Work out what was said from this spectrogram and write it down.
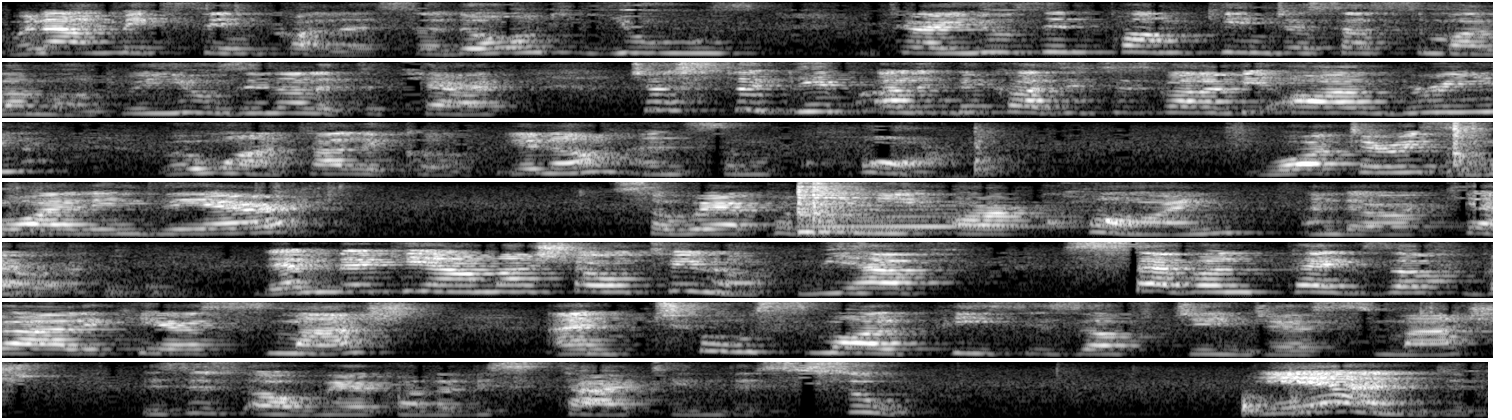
We're not mixing colors. So don't use, if you're using pumpkin, just a small amount. We're using a little carrot just to give a little, because it is going to be all green. We want a little, you know, and some corn. Water is boiling there. So we're putting in our corn and our carrot. Them they can mash out, you know. We have seven pegs of garlic here smashed and two small pieces of ginger smashed. This is how we're going to be starting the soup. And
